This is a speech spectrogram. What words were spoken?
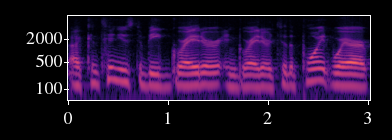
uh, continues to be greater and greater to the point where,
